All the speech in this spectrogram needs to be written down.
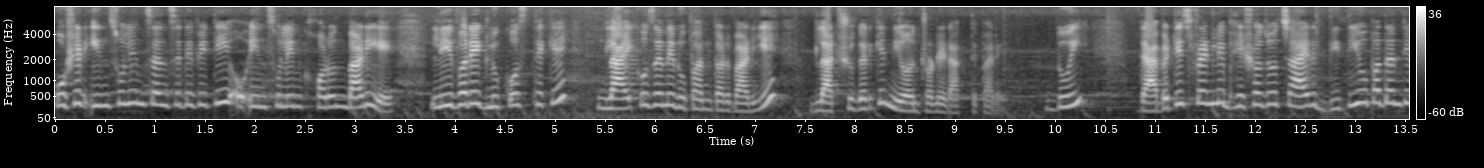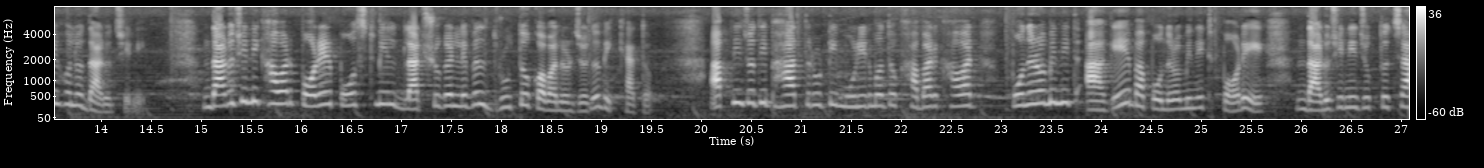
কোষের ইনসুলিন সেন্সিটিভিটি ও ইনসুলিন ক্ষরণ বাড়িয়ে লিভারে গ্লুকোজ থেকে গ্লাইকোজেনে রূপান্তর বাড়িয়ে ব্লাড সুগারকে নিয়ন্ত্রণে রাখতে পারে। দুই, ডায়াবেটিস ফ্রেন্ডলি ভেষজ চায়ের দ্বিতীয় উপাদানটি হলো দারুচিনি। দারুচিনি খাওয়ার পরের post meal blood sugar level দ্রুত কমানোর জন্য বিখ্যাত। আপনি যদি ভাত, রুটি, মুড়ির মতো খাবার খাওয়ার পনেরো মিনিট আগে বা পনেরো মিনিট পরে দারুচিনিযুক্ত চা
